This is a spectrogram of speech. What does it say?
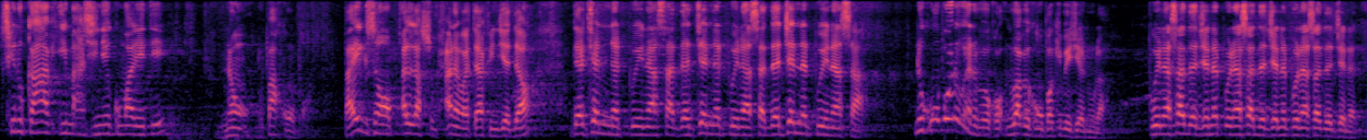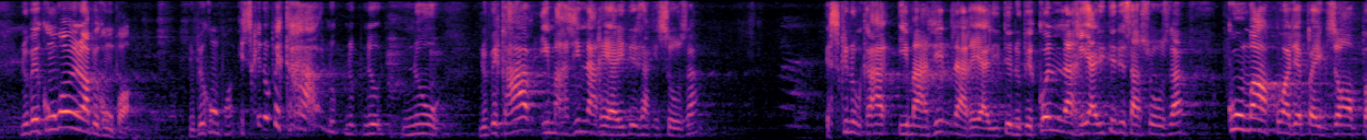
Est-ce que nous pouvons imaginer comment elle était? Non, ne pas comprendre. Par exemple, Allah subhanahu wa ta'ala fin dia dans da jannat puina sa, da jannat puina sa, da jannat puina sa. Nous comprenons nous nous pas comprendre qui dire nous là. Puina sa, da jannat puina sa, da jannat puina sa, da jannat. Nous peut comprendre ou nous pas comprendre Nous peut comprendre. Est-ce que nous peut nous imaginer la réalité de cette chose là Est-ce que nous peut imaginer la réalité, nous peut connaître la réalité de cette chose là Comment, comment dire par exemple,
